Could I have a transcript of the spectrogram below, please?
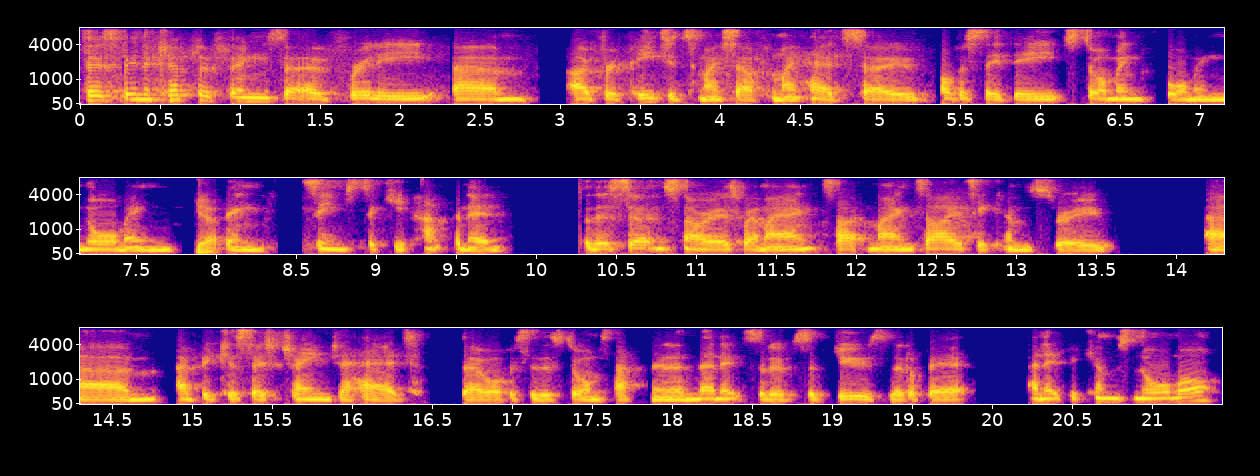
There's been a couple of things that have really um, I've repeated to myself in my head. So obviously the storming, forming, norming Yep. thing seems to keep happening. So there's certain scenarios where my anxi- my anxiety comes through, um, and because there's change ahead. So obviously the storm's happening, and then it sort of subdues a little bit, and it becomes normal.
